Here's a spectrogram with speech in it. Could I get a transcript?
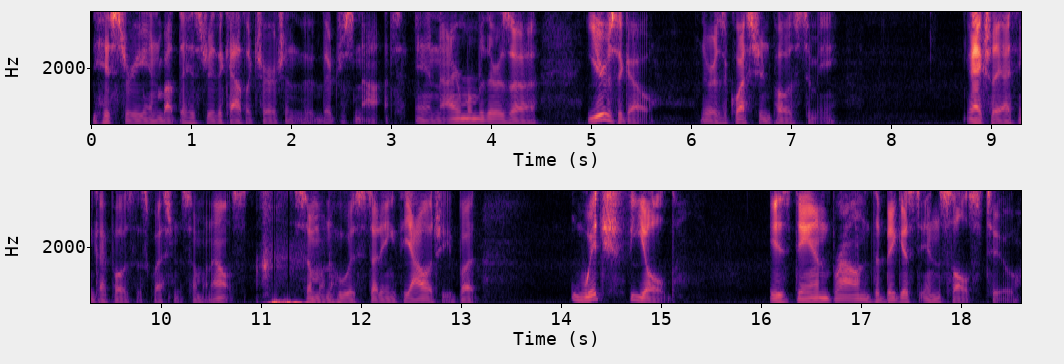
history and about the history of the Catholic Church, and they're just not. And I remember there was a years ago there was a question posed to me. Actually, I think I posed this question to someone else, someone who was studying theology. But which field is Dan Brown the biggest insults to?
